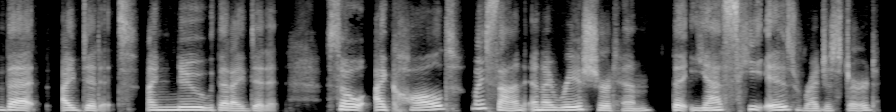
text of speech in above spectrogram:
that I did it. I knew that I did it. So I called my son and I reassured him that yes, he is registered.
